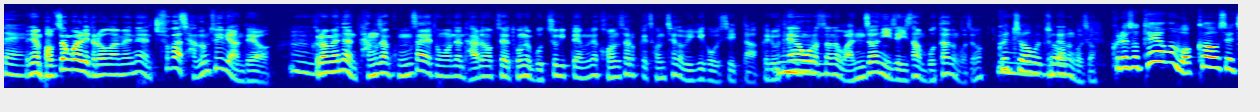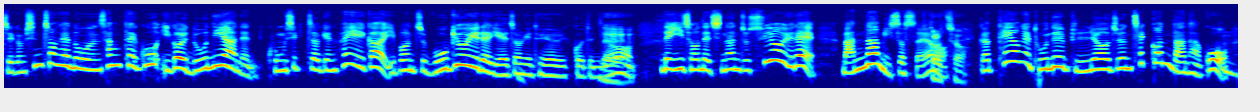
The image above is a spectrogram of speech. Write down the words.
네. 왜냐면 법정 관리 들어가면은 추가 자금 투입이 안 돼요. 음. 그러면은 당장 공사에 동원된 다른 업체에 돈을 못 주기 때문에 건설업계 전체가 위기가 올 수 있다. 그리고 음. 태영으로서는 완전히 이제 이상 못 하는 거죠. 그렇죠, 음. 그렇죠. 끝나는 거죠. 그래서 태영은 워크아웃을 지금 신청해 놓은 상태고 이걸 논의하는 공식적인 회의가 이번 주 목요일에 예정이 되어 있거든요. 네. 근데 이 전에 지난주 수요일에 만남이 있었어요. 그렇죠. 그러니까 태영의 돈을 빌려준 채권단하고 음.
